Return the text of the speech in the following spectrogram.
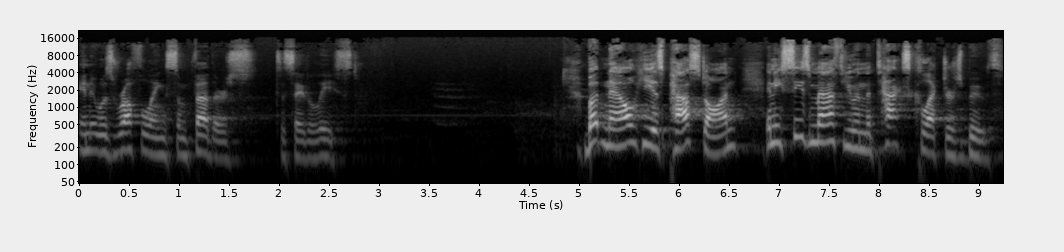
and it was ruffling some feathers, to say the least. But now he has passed on, and he sees Matthew in the tax collector's booth.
